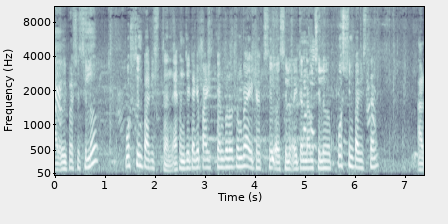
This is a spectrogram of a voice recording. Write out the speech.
আর ওই পাশে ছিল পশ্চিম পাকিস্তান। এখন যেটাকে পাকিস্তান বলো তোমরা, এটা ছিল, এটার নাম ছিল পশ্চিম পাকিস্তান। আর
